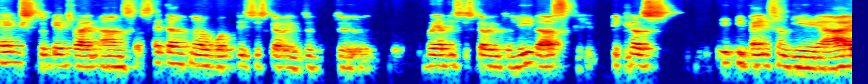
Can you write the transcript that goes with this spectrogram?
text to get right answers. I don't know what this is going to, to where this is going to lead us because it depends on the AI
